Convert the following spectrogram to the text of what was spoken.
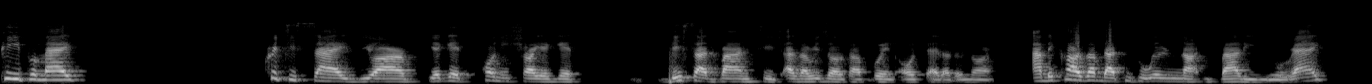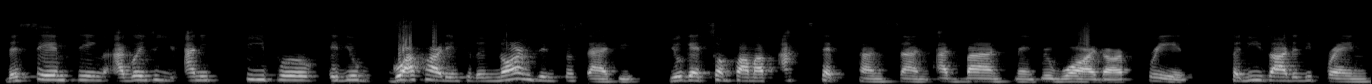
people might criticize you are you get punished or you get disadvantaged as a result of going outside of the norm. And because of that, people will not value you, right? The same thing are going to, and if people, if you go according to the norms in society, you get some form of acceptance and advancement, reward, or praise. So these are the different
